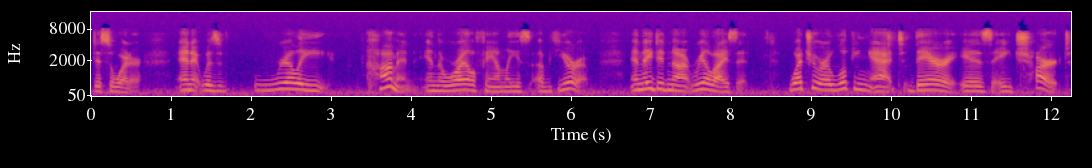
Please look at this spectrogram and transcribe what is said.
disorder, and it was really common in the royal families of Europe, and they did not realize it. What you are looking at there is a chart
